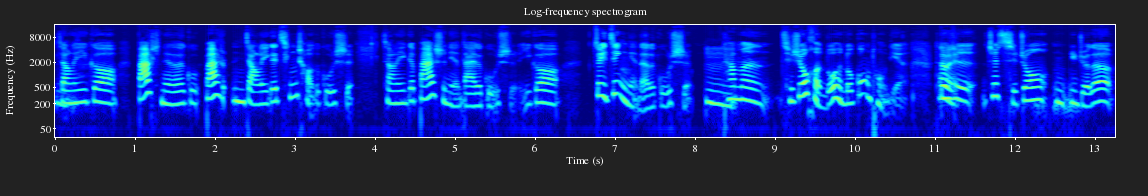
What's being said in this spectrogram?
讲了一个八十年代的故八十，你讲了一个清朝的故事，讲了一个八十年代的故事，一个最近年代的故事。嗯，他们其实有很多很多共同点，但是这其中，你你觉得？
